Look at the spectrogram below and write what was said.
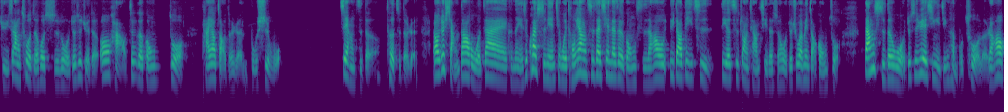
沮丧、挫折或失落，我就是觉得哦，好，这个工作他要找的人不是我这样子的特质的人。然后就想到我在可能也是快十年前，我同样是在现在这个公司，然后遇到第一次、第二次撞墙期的时候，我就去外面找工作。当时的我就是月薪已经很不错了，然后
